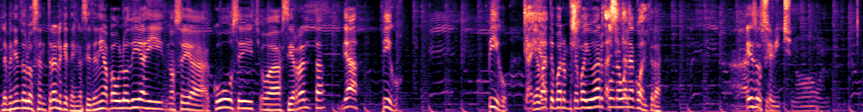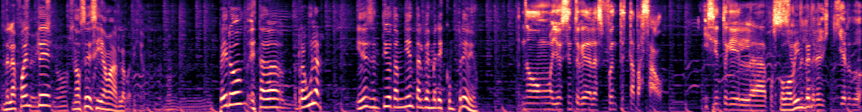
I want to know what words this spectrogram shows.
dependiendo de los centrales que tenga. Si tenía a Paulo Díaz y, no sé, a Kusevich o a Sierra Alta, ya, pico. Pico. Ya, y además ya. te puede, te puede ayudar con Así una buena cual. contra. Ah, Eso sí. No. De la fuente, no, sé si llamarlo, por ejemplo. Pero está regular. Y en ese sentido también tal vez merezca un premio. No, yo siento que de las fuentes está pasado. Y siento que la posición ¿Como de Bimber? lateral izquierdo.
